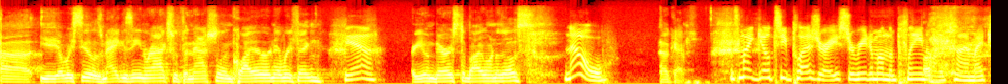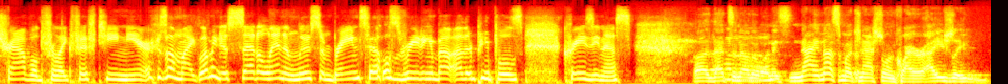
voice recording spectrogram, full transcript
uh, you always see those magazine racks with the National Enquirer and everything. yeah. Are you embarrassed to buy one of those? No. Okay. It's my guilty pleasure. I used to read them on the plane all the time. I traveled for like 15 years. I'm like, let me just settle in and lose some brain cells reading about other people's craziness. Uh, that's another one. It's not, not so much National Enquirer. I usually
